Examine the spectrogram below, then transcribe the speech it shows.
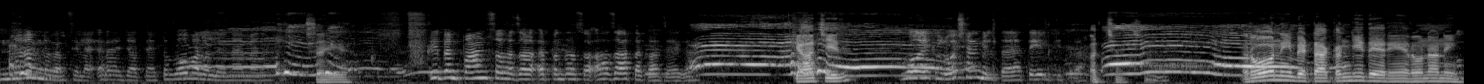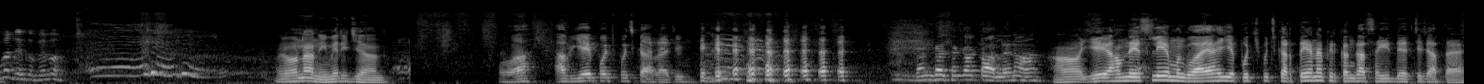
नरम नरम से रह जाते हैं। तो वो वाला लेना है मैंने। सही है। तकरीबन पाँच सौ हज़ार पंद्रह सौ हज़ार तक आ जाएगा। क्या चीज़? वो एक लोशन मिलता है तेल की तरह। अच्छा अच्छा। रो नहीं बेटा कंगी दे रहे हैं रोना नहीं। देखो बेबो। रोना नहीं मेरी जान। वाह अब ये पुछ पुछ कर रहा है जी। कंगा शंगा कर लेना। हाँ ये हमने इसलिए मंगवाया है ये पुछ पुछ करते हैं ना फिर कंगा सही देर से जाता है।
